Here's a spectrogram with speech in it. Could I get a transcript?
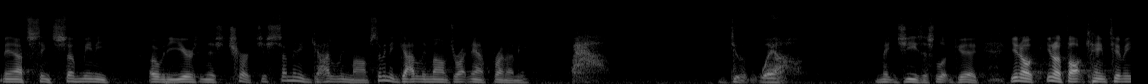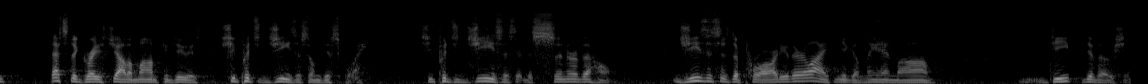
Man, I've seen so many over the years in this church, just so many godly moms, so many godly moms right now in front of me. Wow, you do it well. You make Jesus look good. You know, you know, a thought came to me. That's the greatest job a mom can do is she puts Jesus on display. She puts Jesus at the center of the home. Jesus is the priority of their life. And you go, man, mom, deep devotion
